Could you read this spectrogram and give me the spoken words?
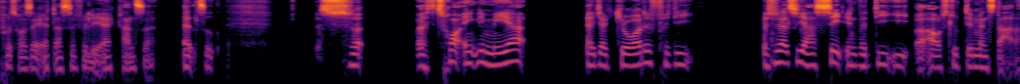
på trods af, at der selvfølgelig er grænser altid. Så og jeg tror egentlig mere, at jeg gjorde det, fordi jeg synes altid, jeg har set en værdi i at afslutte det, man starter.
